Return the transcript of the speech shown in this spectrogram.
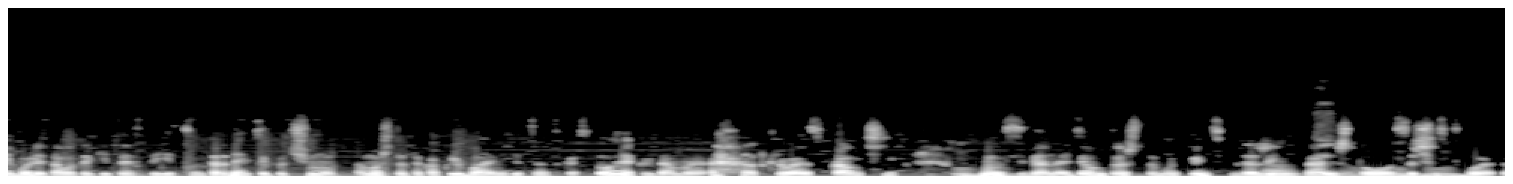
И более того, такие тесты есть в интернете. Почему? Потому что это как любая медицинская история, когда мы открываем справочник, угу. мы у себя найдем то, что мы, в принципе, даже да, не знали, все. что угу. существует.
